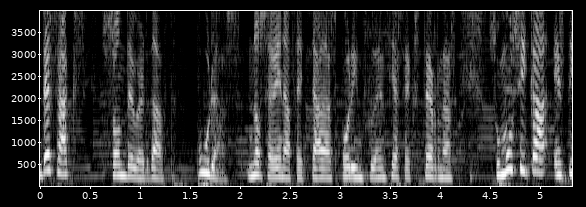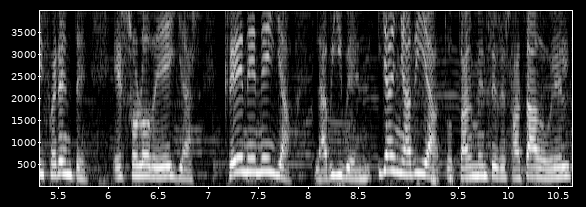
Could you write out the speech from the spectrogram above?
The Sax son de verdad puras, no se ven afectadas por influencias externas. Su música es diferente, es solo de ellas, creen en ella, la viven y añadía, totalmente desatado él,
